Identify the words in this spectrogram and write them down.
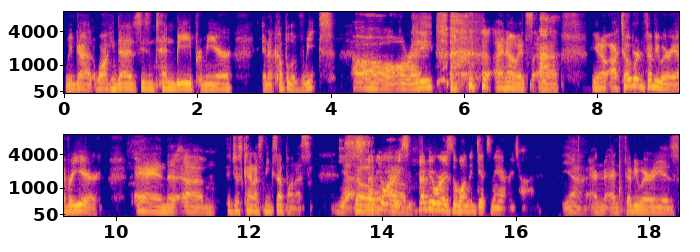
We've got Walking Dead season 10B premiere in a couple of weeks. Oh, already? I know it's uh, you know October and February every year, and um, it just kind of sneaks up on us. Yes. So, February. um, February is the one that gets me every time. Yeah, and and February is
